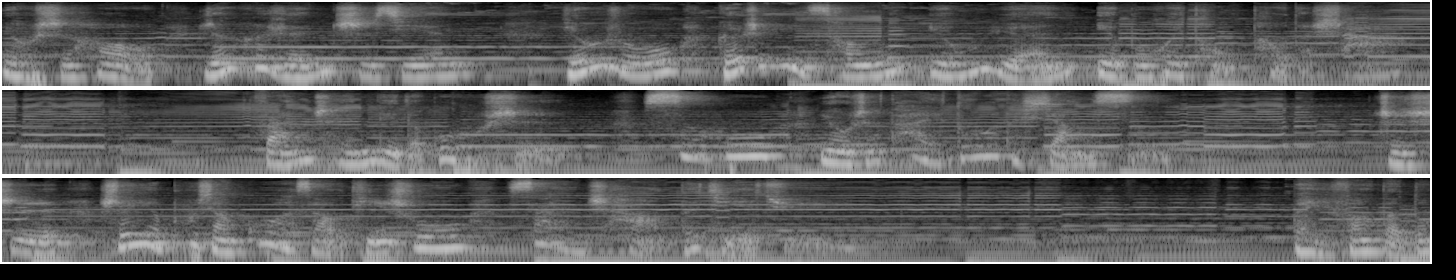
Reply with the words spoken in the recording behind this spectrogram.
有时候人和人之间，犹如隔着一层永远也不会捅透的纱。凡尘里的故事，似乎有着太多的相似，只是谁也不想过早提出散场的结局。北方的冬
